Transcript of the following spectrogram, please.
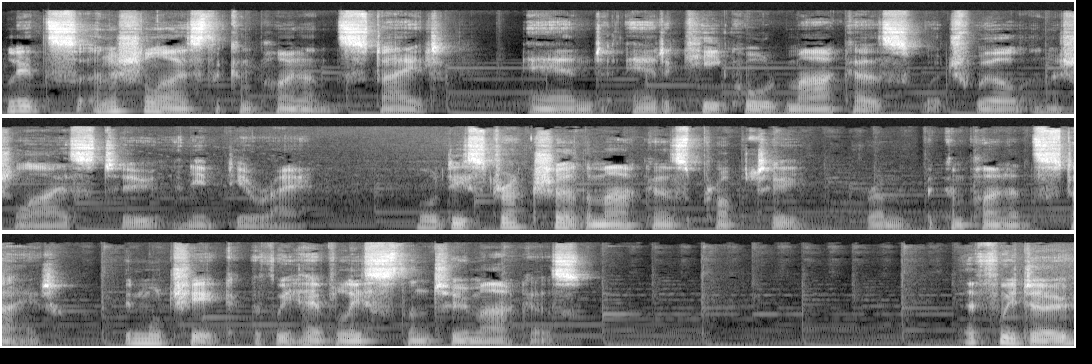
let's initialize the component state and add a key called markers which will initialize to an empty array. We'll destructure the markers property from the component state. Then we'll check if we have less than two markers. If we do,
